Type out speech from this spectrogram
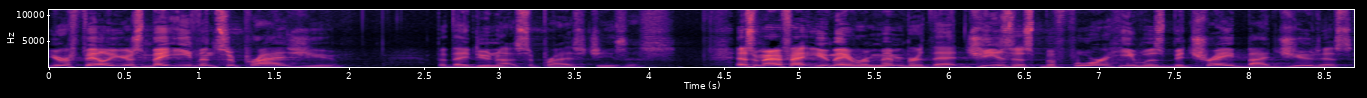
Your failures may even surprise you but they do not surprise Jesus. As a matter of fact, you may remember that Jesus, before he was betrayed by Judas,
